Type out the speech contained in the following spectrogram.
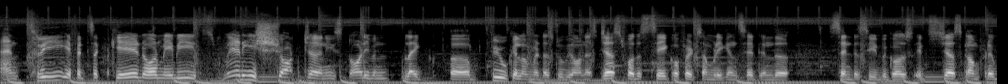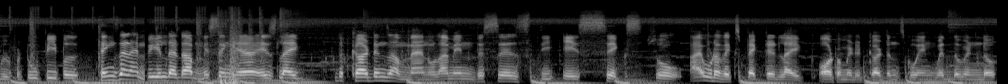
and three if it's a kid or maybe it's very short journeys not even like a few kilometers to be honest just for the sake of it somebody can sit in the center seat because it's just comfortable for two people. Things that i feel that are missing here is like the curtains are manual. I mean this is the a6 so i would have expected like automated curtains going with the window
